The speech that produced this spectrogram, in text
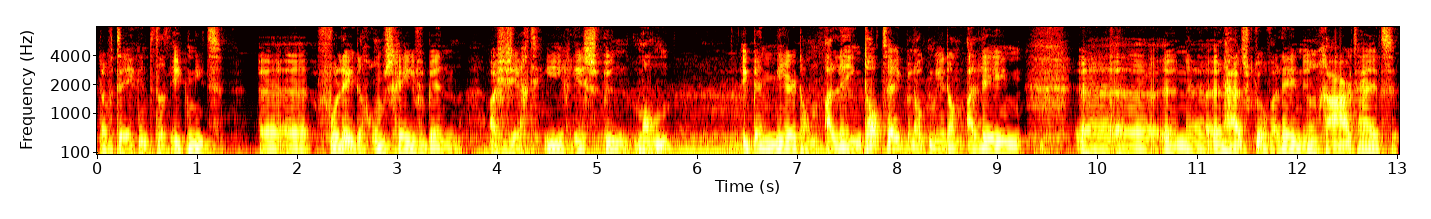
Dat betekent dat ik niet uh, volledig omschreven ben als je zegt, hier is een man. Ik ben meer dan alleen dat. Hè. Ik ben ook meer dan alleen een, een huidskleur of alleen een geaardheid.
